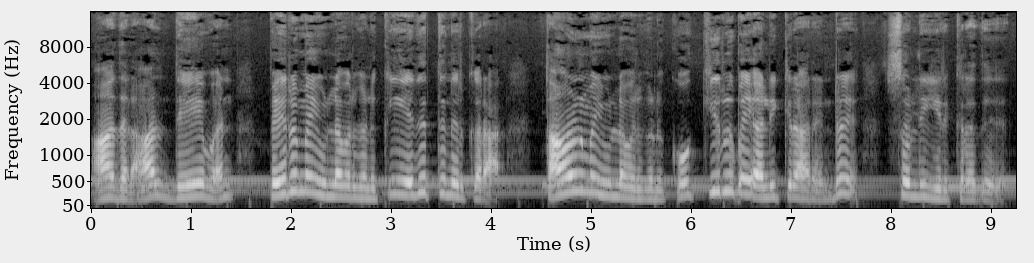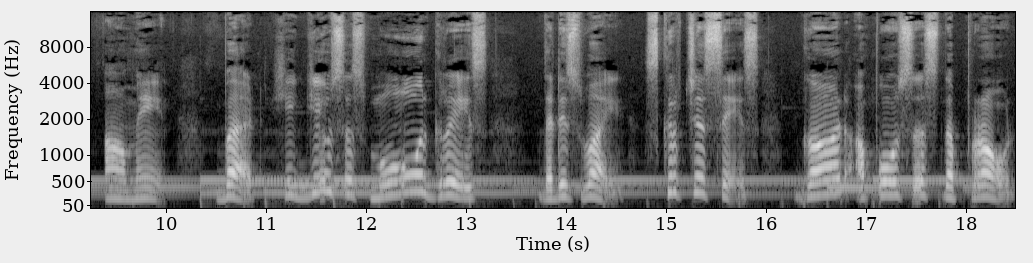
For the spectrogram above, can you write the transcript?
ஆதலால் தேவன் பெருமை உள்ளவர்களுக்கு எதிர்த்து நிற்கிறார். தாழ்மை உள்ளவர்களுக்கோ கிருபை அளிக்கிறார் என்று சொல்லி இருக்கிறது ஆமேன் but he gives us more grace. That is why scripture says, God opposes the proud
